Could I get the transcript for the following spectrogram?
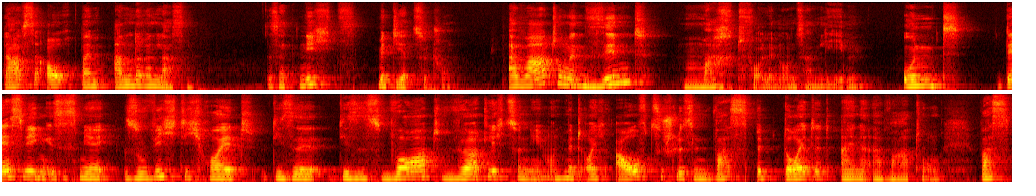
darfst du auch beim anderen lassen. Das hat nichts mit dir zu tun. Erwartungen sind machtvoll in unserem Leben. Und deswegen ist es mir so wichtig, heute diese, dieses Wort wörtlich zu nehmen und mit euch aufzuschlüsseln, was bedeutet eine Erwartung? Was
